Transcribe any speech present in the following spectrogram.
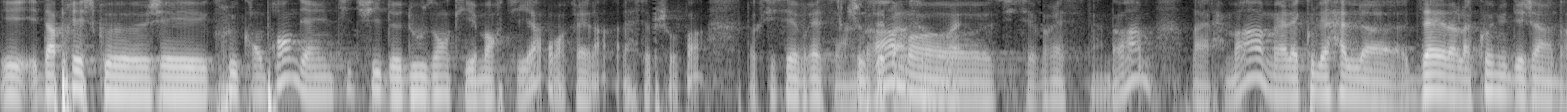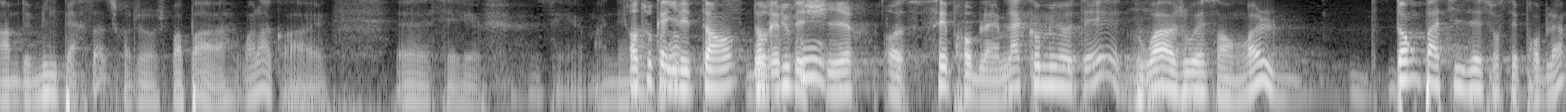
et d'après ce que j'ai cru comprendre, il y a une petite fille de 12 ans qui est morte hier, la Sepchofa. Donc si c'est vrai, c'est un drame. Euh, si c'est vrai, c'est un drame. Mais euh, elle a connu déjà un drame de 1000 personnes. Je ne vois pas. Voilà quoi. Euh. En tout cas, il est temps de réfléchir à ces problèmes. La communauté doit mhm. jouer son rôle d'empathiser sur ces problèmes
